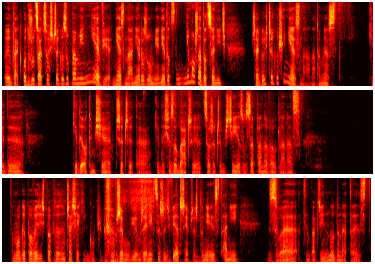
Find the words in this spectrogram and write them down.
powiem tak, odrzuca coś, czego zupełnie nie wie, nie zna, nie rozumie. Nie, doc- nie można docenić czegoś, czego się nie zna. Natomiast kiedy, kiedy o tym się przeczyta, kiedy się zobaczy, co rzeczywiście Jezus zaplanował dla nas, to mogę powiedzieć po pewnym czasie, jaki głupi byłem, że mówiłem, że ja nie chcę żyć wiecznie. Przecież to nie jest ani złe, tym bardziej nudne. To jest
